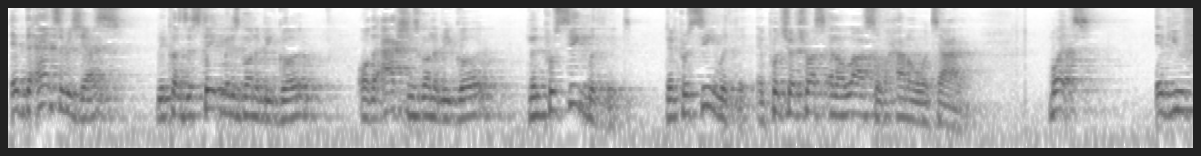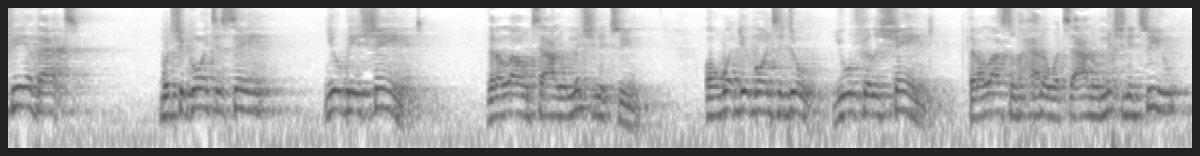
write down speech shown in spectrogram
If the answer is yes, because the statement is going to be good, or the action is going to be good, then proceed with it. Then proceed with it, and put your trust in Allah subhanahu wa ta'ala. But, if you fear that what you're going to say, you'll be ashamed that Allah Ta'ala will mention it to you. Or what you're going to do, you will feel ashamed that Allah subhanahu wa ta'ala will mention it to you.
